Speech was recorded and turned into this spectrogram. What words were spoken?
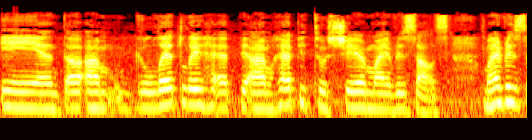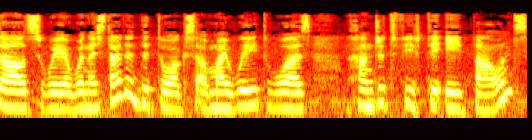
and uh, I'm gladly happy I'm happy to share my results. My results were when I started the detox uh, my weight was 158 pounds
